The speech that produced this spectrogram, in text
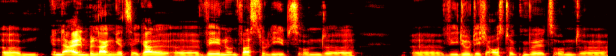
Ähm, in allen Belangen, jetzt egal äh, wen und was du liebst und äh, äh, wie du dich ausdrücken willst und äh,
